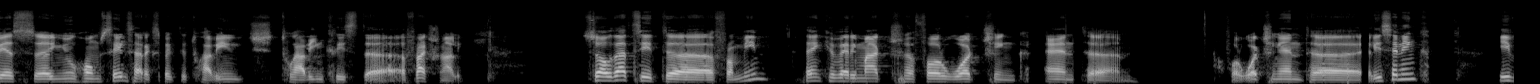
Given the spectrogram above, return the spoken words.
US uh, new home sales are expected to have, to have increased uh, fractionally. So that's it uh, from me. Thank you very much for watching and um, for watching and listening. If,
